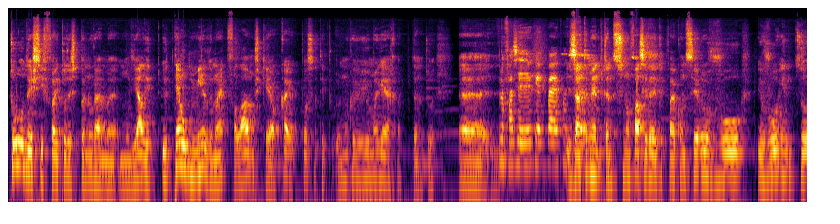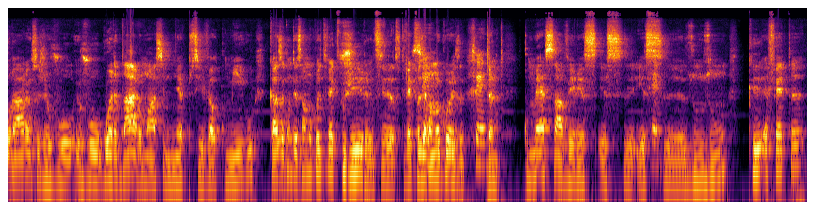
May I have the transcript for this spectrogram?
todo este efeito, todo este panorama mundial e até o medo, não é? Que falávamos que é, ok, posso, tipo, eu nunca vivi uma guerra, portanto... Uh, não faço ideia do que é que vai acontecer. Exatamente, portanto, se não faço ideia do que é que vai acontecer, eu vou, eu vou entesourar, ou seja, eu vou, eu vou guardar o máximo de dinheiro possível comigo, caso aconteça alguma coisa, tiver que fugir, se tiver que fazer Sim. alguma coisa. Sim. Portanto, começa a haver esse, esse, esse zoom zoom que afeta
